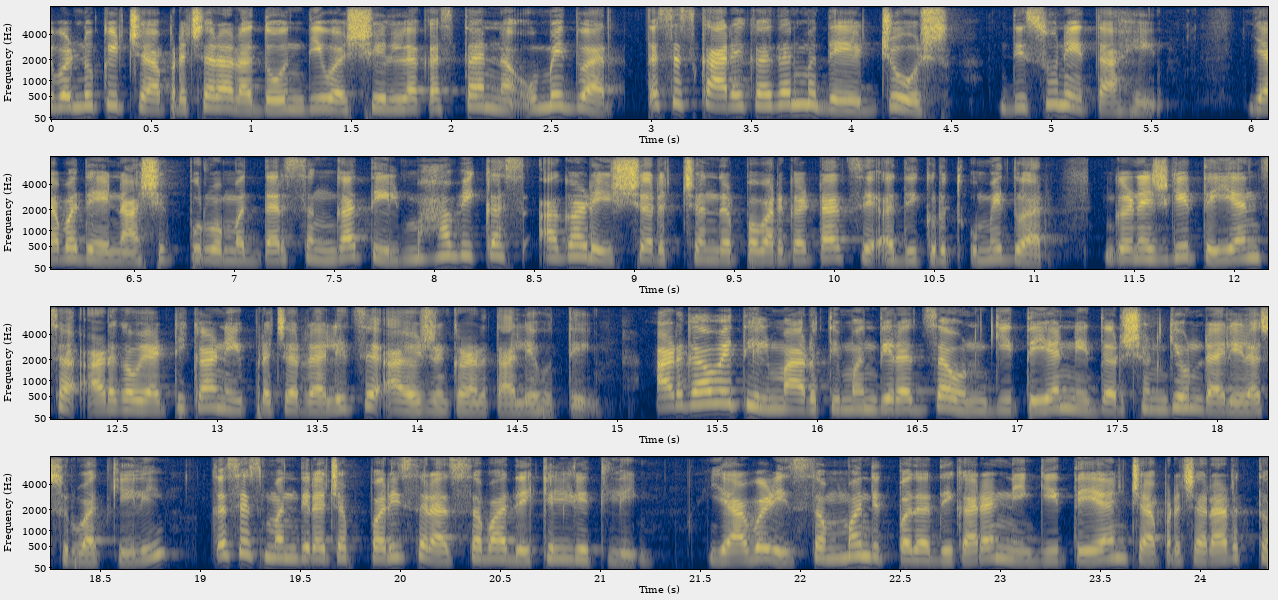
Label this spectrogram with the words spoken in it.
निवडणुकीच्या प्रचाराला दोन दिवस शिल्लक असताना उमेदवार तसेच कार्यकर्त्यांमध्ये जोश दिसून येत आहे. यामध्ये नाशिक पूर्व मतदारसंघातील महाविकास आघाडी शरदचंद्र पवार गटाचे अधिकृत उमेदवार गणेश गीते यांचा आडगाव या ठिकाणी प्रचार रॅलीचे आयोजन करण्यात आले होते. आडगाव येथील मारुती मंदिरात जाऊन गीते यांनी दर्शन घेऊन रॅलीला सुरुवात केली तसेच मंदिराच्या परिसरात सभा देखील घेतली. यावेळी संबंधित पदाधिकाऱ्यांनी गीते यांच्या प्रचारार्थ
